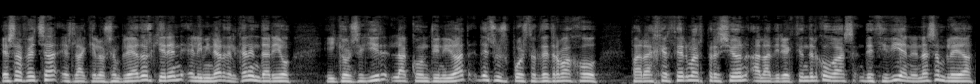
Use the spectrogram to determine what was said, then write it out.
Esa fecha es la que los empleados quieren eliminar del calendario y conseguir la continuidad de sus puestos de trabajo. Para ejercer más presión a la dirección del COGAS, decidían en asamblea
